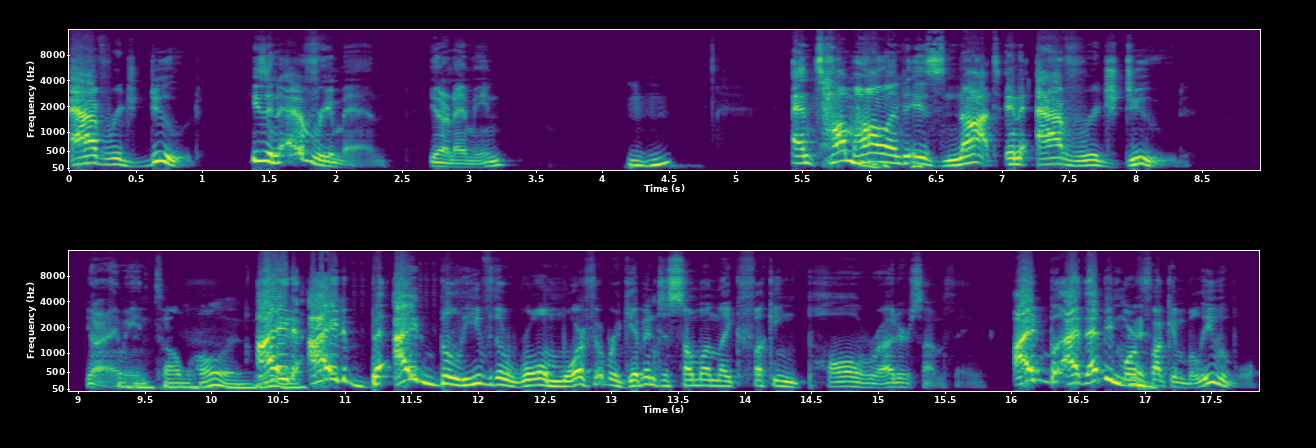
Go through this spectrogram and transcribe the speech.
average dude. He's an everyman. You know what I mean? mm-hmm. And Tom Holland is not an average dude. You know what I mean? Tom Holland. I'd. I'd be- I'd believe the role more if it were given to someone like fucking Paul Rudd or something. I'd, I that'd be more fucking believable.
